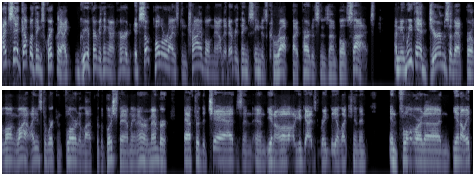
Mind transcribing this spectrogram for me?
I'd say a couple of things quickly. I agree with everything I've heard. It's so polarized and tribal now that everything's seen as corrupt by partisans on both sides. I mean, we've had germs of that for a long while. I used to work in Florida a lot for the Bush family, and I remember after the Chads and and you know, oh, you guys rigged the election, and in Florida. And, you know, it,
